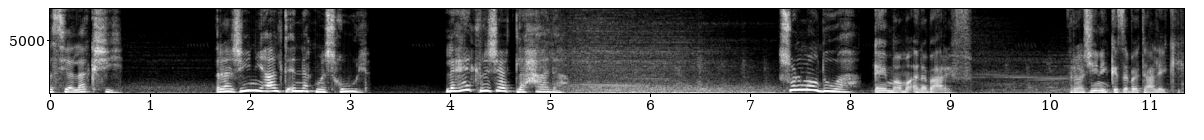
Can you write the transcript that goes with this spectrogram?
بس يا لكشي راجيني قالت إنك مشغول. لهيك رجعت لحالها. شو الموضوع؟ إيه ماما أنا بعرف راجيني كذبت عليكي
